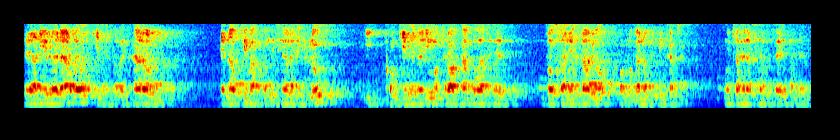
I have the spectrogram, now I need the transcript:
de Daniel Berardo, quienes nos dejaron en óptimas condiciones el club y con quienes venimos trabajando hace dos años largos, por lo menos en mi caso. Muchas gracias a ustedes también.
